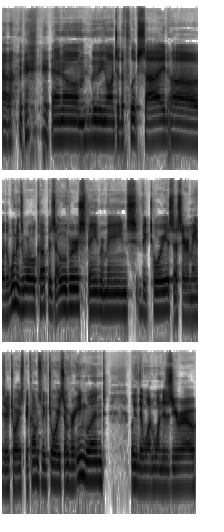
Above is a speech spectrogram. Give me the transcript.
Uh, and um, moving on to the flip side, uh, the Women's World Cup is over. Spain remains victorious. I say remains victorious, becomes victorious over England. I believe they won one to zero.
